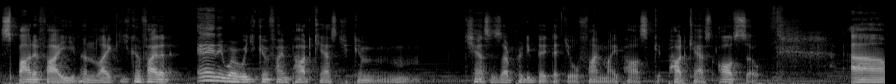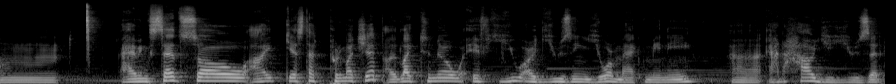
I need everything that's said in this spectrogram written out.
Spotify, even like you can find it anywhere where you can find podcasts, you can. Chances are pretty big that you'll find my podcast also. Um, having said so, I guess that's pretty much it. I'd like to know if you are using your Mac Mini uh, and how you use it,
